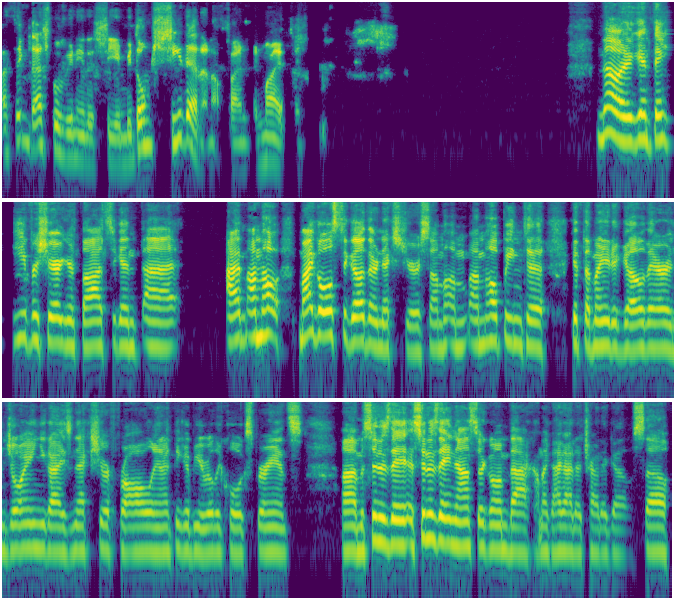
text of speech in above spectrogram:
I think that's what we need to see, and we don't see that enough, in, in my opinion. No, and again, thank you for sharing your thoughts. Again, uh, I'm, I'm ho- my goal is to go there next year, so I'm, I'm, I'm hoping to get the money to go there and join you guys next year for All In. I think it'd be a really cool experience. Um, as soon as they as soon as they announce they're going back, I'm like, I gotta try to go. So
